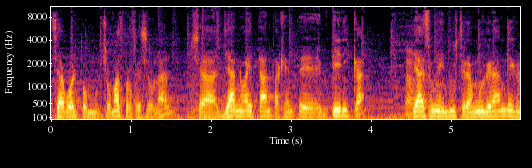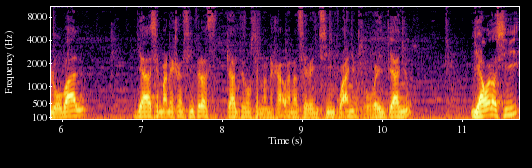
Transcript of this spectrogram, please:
se ha vuelto mucho más profesional, o sea, ya no hay tanta gente empírica, Claro. ya es una industria muy grande, global, ya se manejan cifras que antes no se manejaban hace 25 años o 20 años, y ahora sí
